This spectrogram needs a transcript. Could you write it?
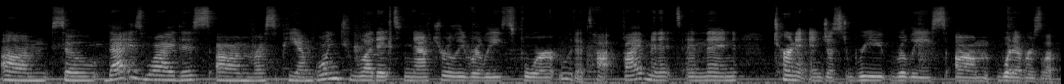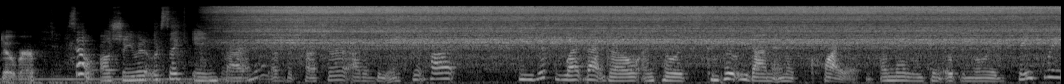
Um, so that is why this um, recipe, I'm going to let it naturally release for, ooh, that's hot, five minutes and then turn it and just re-release um, whatever's left over. So I'll show you what it looks like in five minutes of the pressure out of the Instant Pot. So you just let that go until it's completely done and it's quiet. And then we can open the lid safely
